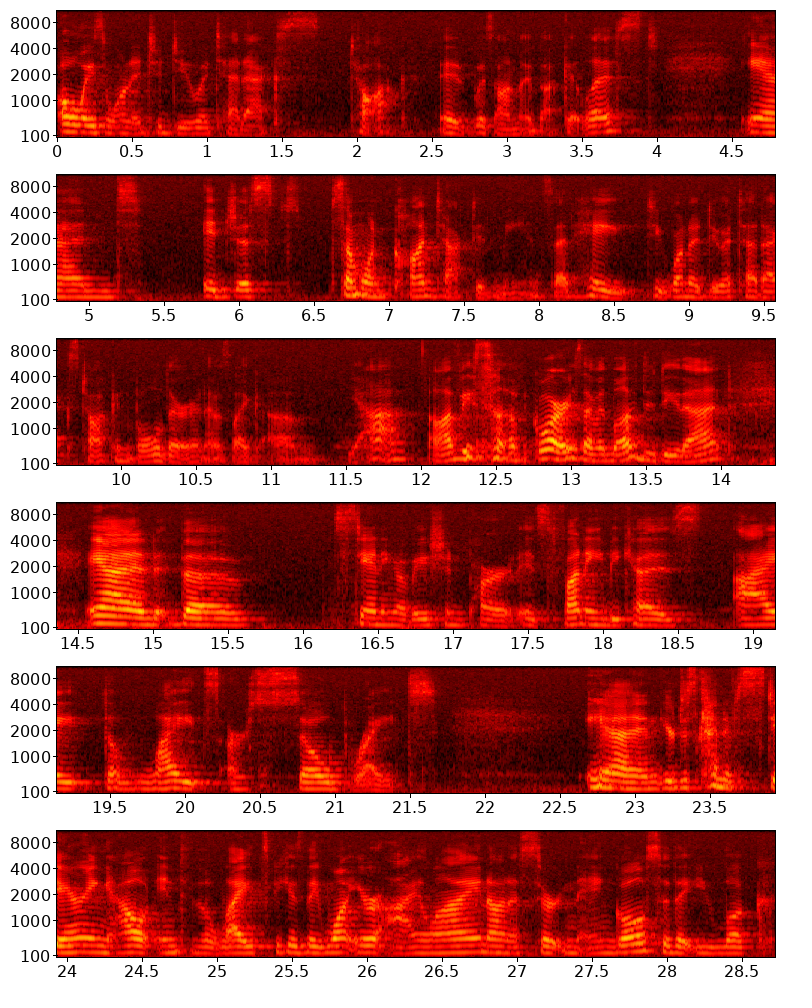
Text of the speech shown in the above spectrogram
always wanted to do a TEDx talk. It was on my bucket list, and it just someone contacted me and said, "Hey, do you want to do a TEDx talk in Boulder?" And I was like, um, "Yeah, obviously, of course, I would love to do that." And the standing ovation part is funny because I the lights are so bright and you're just kind of staring out into the lights because they want your eye line on a certain angle so that you look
